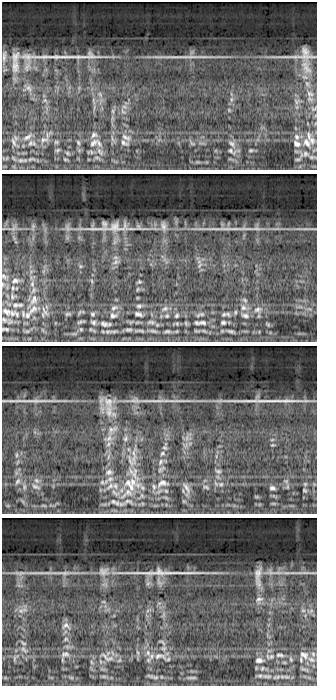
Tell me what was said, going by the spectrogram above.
he came in, and about 50 or 60 other punk rockers uh, came in through, through through that. So he had a real love for the health message, and this was the event. He was going through an evangelistic series. He was giving the health message uh, component that evening, and I didn't realize this is a large church, a 500 seat church, and I just slipped in in the back. But he saw me slip in I, I, unannounced, and he uh, gave my name, etc.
